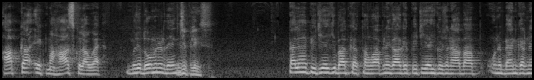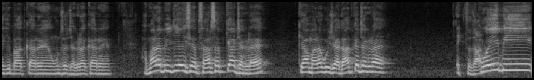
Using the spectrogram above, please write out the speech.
आपका एक महाज खुला हुआ है। मुझे दो मिनट देंगे। जी प्लीज़ पहले मैं पीटीआई की बात करता हूँ। आपने कहा कि पीटीआई को जनाब आप उन्हें बैन करने की बात कर रहे हैं उनसे झगड़ा कर रहे हैं। हमारा पीटीआई से अफसार साहब क्या झगड़ा है? क्या हमारा कोई जायदाद का झगड़ा है? इकतदार कोई भी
